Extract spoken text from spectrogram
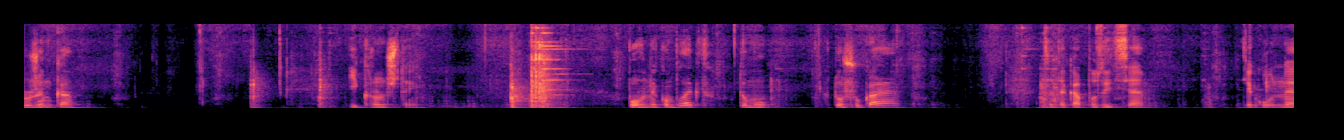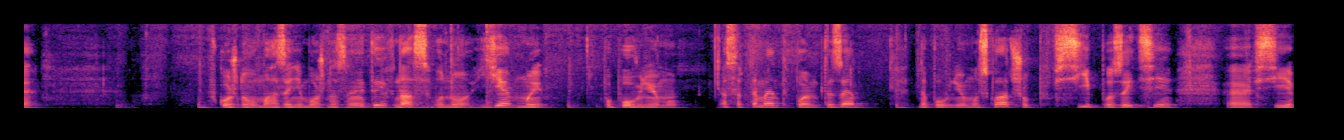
Пружинка і кронштейн. Повний комплект, тому хто шукає, це така позиція, яку не в кожному магазині можна знайти. В нас воно є. Ми поповнюємо асортимент по МТЗ, наповнюємо склад, щоб всі позиції, е, всі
